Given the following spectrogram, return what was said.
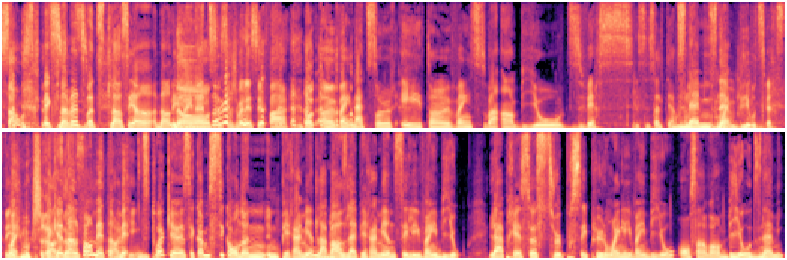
sens. que Fait que finalement, tu vas te lancer en- dans les vins non, nature? c'est ça, je vais laisser faire. Donc, un vin nature est un vin souvent en biodiversité. C'est ça le terme? Dynamie, Dynam- Biodiversité. Ouais. Moi, je suis Fait que dans en- le fond, mettons, mais dis-toi que c'est comme si qu'on a une, une pyramide. La Mhm. base de la pyramide, c'est les vins bio. Là, après ça, si tu veux pousser plus loin les vins bio, on s'en va en biodynamie.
